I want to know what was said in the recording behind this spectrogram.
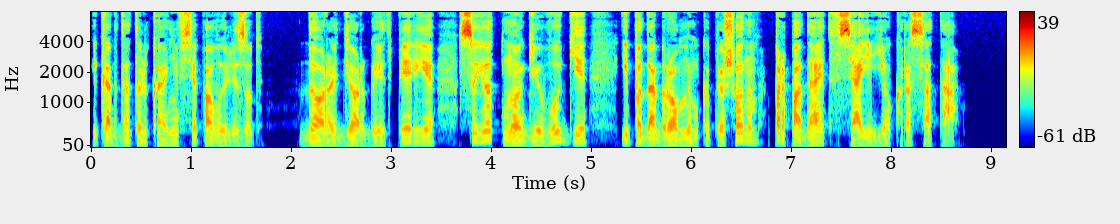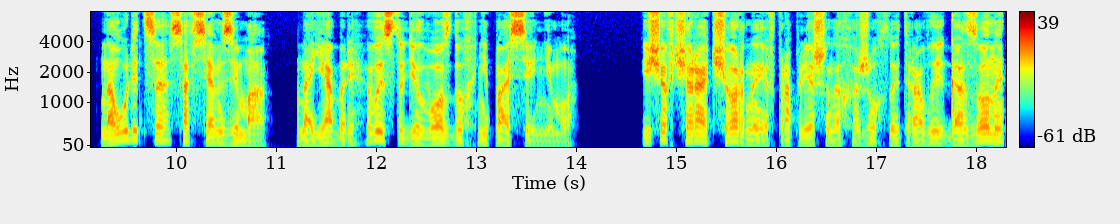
и когда только они все повылезут — Дора дергает перья, сует ноги в уги, и под огромным капюшоном пропадает вся ее красота. На улице совсем зима. Ноябрь выстудил воздух не по-осеннему. Еще вчера черные в проплешинах жухлой травы газоны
